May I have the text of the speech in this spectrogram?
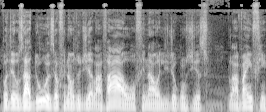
poder usar duas ao final do dia lavar, ou ao final ali de alguns dias lavar, enfim.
